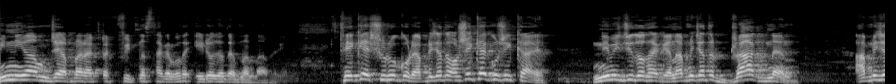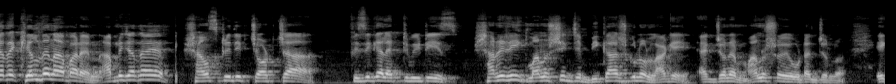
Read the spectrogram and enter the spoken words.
মিনিমাম যে আপনার একটা ফিটনেস থাকার কথা, এটাও যাতে আপনার না থাকে। থেকে শুরু করে আপনি যাতে অশিক্ষায় কুশিক্ষায় নিমজ্জিত থাকেন, আপনি যাতে ড্রাগ নেন, আপনি যাতে খেলতে না পারেন, আপনি যাতে সাংস্কৃতিক চর্চা, ফিজিক্যাল অ্যাক্টিভিটিস, শারীরিক, মানসিক যে বিকাশগুলো লাগে একজনের মানুষ হয়ে ওঠার জন্য এই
